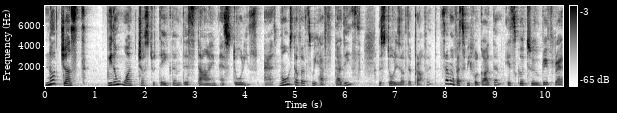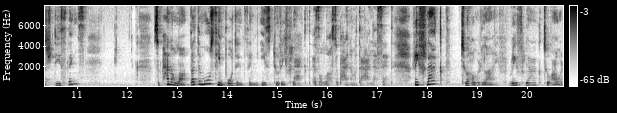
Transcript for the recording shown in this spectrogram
not just we don't want just to take them this time as stories as most of us we have studies the stories of the prophet some of us we forgot them it's good to refresh these things Subhanallah. But the most important thing is to reflect, as Allah subhanahu wa ta'ala said. Reflect to our life, reflect to our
